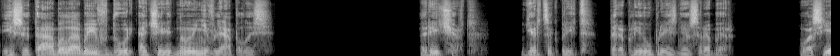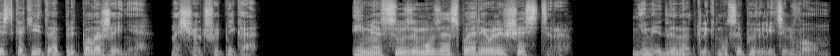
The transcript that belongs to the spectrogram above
И сыта была бы и в дурь очередную не вляпалась. «Ричард, герцог Прит», — торопливо произнес Робер, — «у вас есть какие-то предположения насчет шутника?» Имя Сузы-Музы оспаривали шестеро. Немедленно откликнулся повелитель волн.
